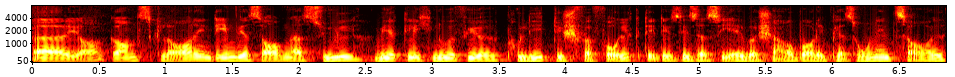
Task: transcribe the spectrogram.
Äh, ja, ganz klar, indem wir sagen, Asyl wirklich nur für politisch Verfolgte. Das ist eine sehr überschaubare Personenzahl.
